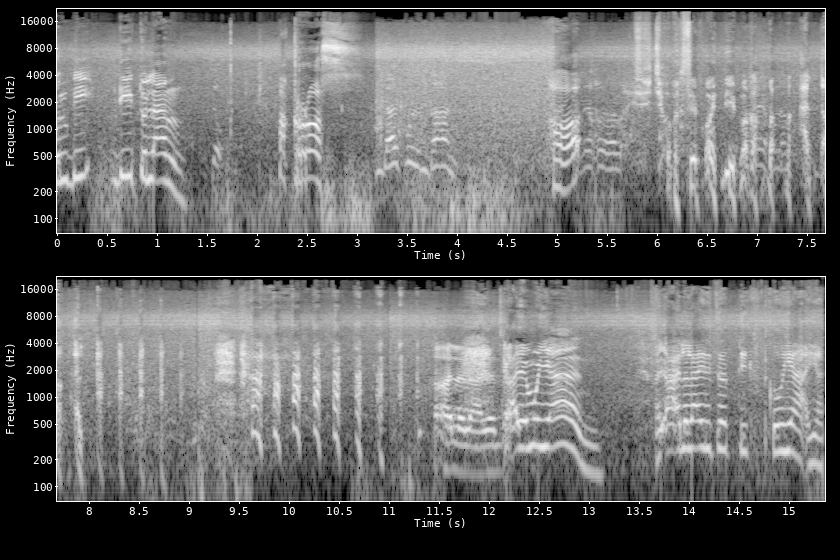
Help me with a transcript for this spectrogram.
kundi dito lang. Pa-cross. Dahil po yung daan. Ha? Si Joseph, oh, hindi makapamalo. Alalayan. Kaya mo yan. Ay, aalalayan tit- kuya. Ayan.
